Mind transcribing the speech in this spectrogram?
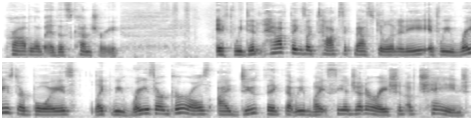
problem in this country. If we didn't have things like toxic masculinity, if we raised our boys like we raise our girls, I do think that we might see a generation of change.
